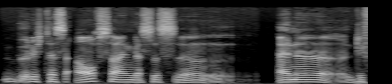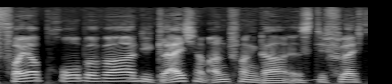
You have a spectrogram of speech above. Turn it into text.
würde ich das auch sagen, dass es äh, eine, die Feuerprobe war, die gleich am Anfang da ist, die vielleicht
